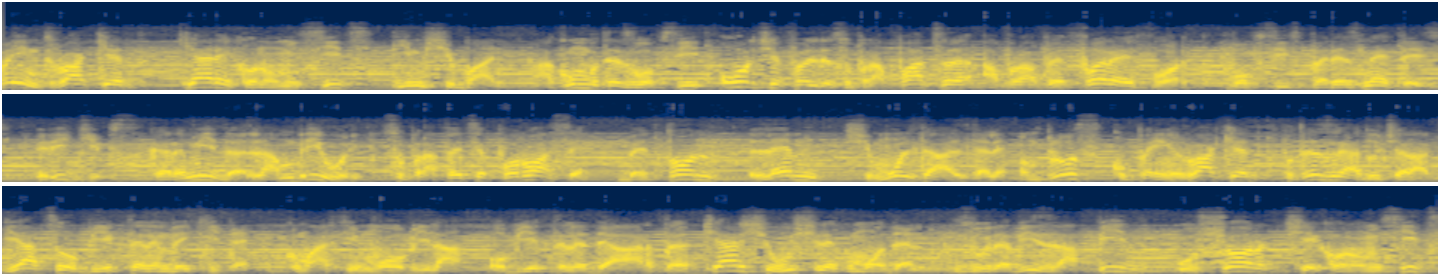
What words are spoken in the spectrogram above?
Paint Rocket chiar economisiți timp și bani. Acum puteți vopsi orice fel de suprafață aproape fără efort. Vopsiți pereți netezi, rigips, cărămidă, lambriuri, suprafețe poroase, beton, lemn și multe altele. În plus, cu Paint Rocket puteți readuce la viață obiectele învechite, cum ar fi mobila, obiectele de artă, chiar și ușile cu model. Zugrăviți rapid, ușor și economisiți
